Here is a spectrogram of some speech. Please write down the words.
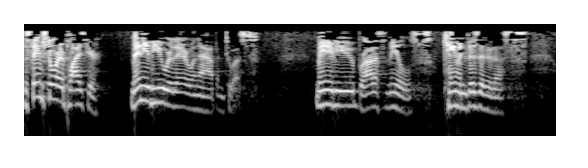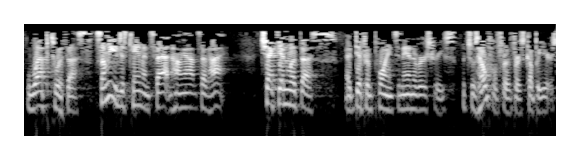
The same story applies here. Many of you were there when that happened to us. Many of you brought us meals, came and visited us, wept with us. Some of you just came and sat and hung out and said hi. Checked in with us at different points and anniversaries, which was helpful for the first couple of years.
